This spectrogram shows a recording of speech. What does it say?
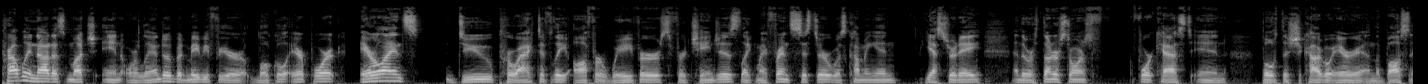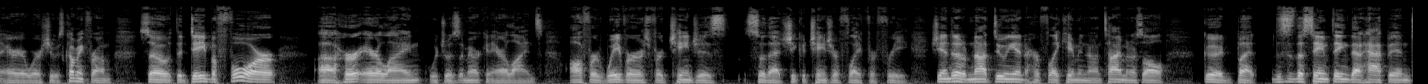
probably not as much in orlando but maybe for your local airport airlines do proactively offer waivers for changes. Like my friend's sister was coming in yesterday, and there were thunderstorms forecast in both the Chicago area and the Boston area where she was coming from. So the day before, uh, her airline, which was American Airlines, offered waivers for changes so that she could change her flight for free. She ended up not doing it. Her flight came in on time and it was all good. But this is the same thing that happened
